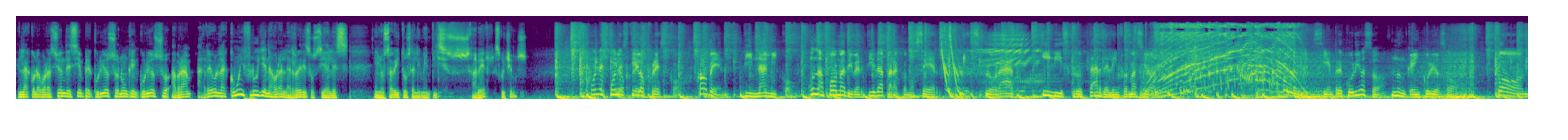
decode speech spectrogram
la colaboración de Siempre Curioso, Nunca Incurioso, Abraham Arreola. ¿Cómo influyen ahora las redes sociales en los hábitos alimenticios? A ver, escuchemos. Un estilo, estilo fresco, joven, dinámico, una forma divertida para conocer, explorar y disfrutar de la información. Siempre curioso, nunca incurioso. Con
